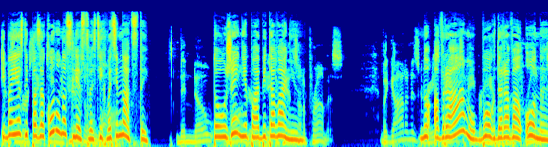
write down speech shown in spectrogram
Ибо если по закону наследства, стих 18, то уже не по обетованию. Но Аврааму Бог даровал оное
